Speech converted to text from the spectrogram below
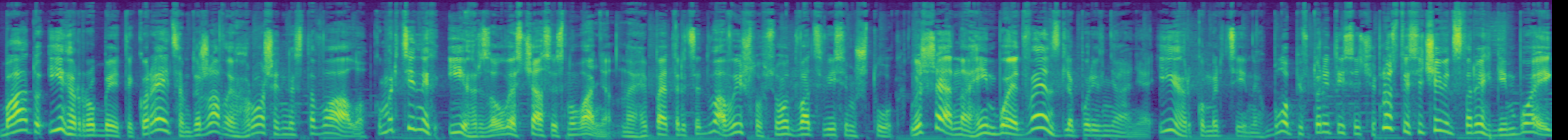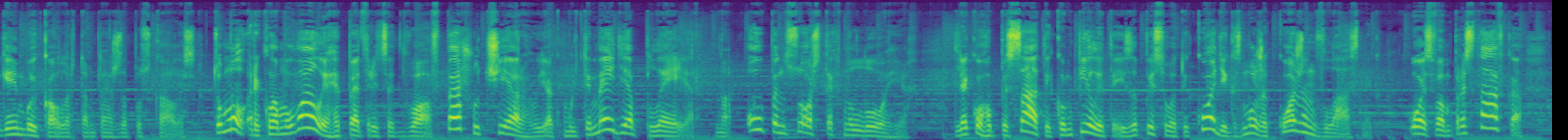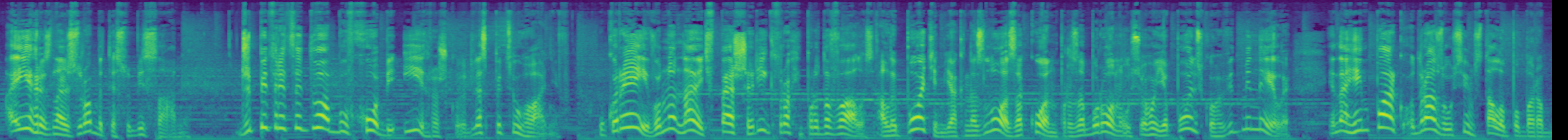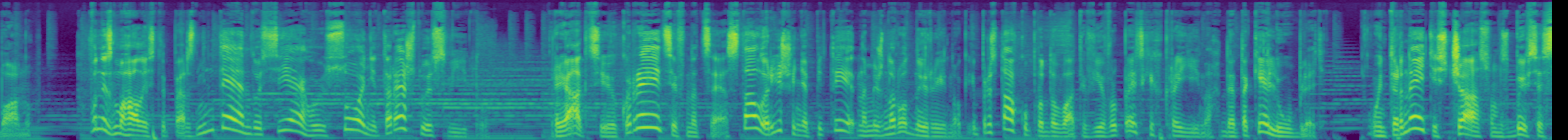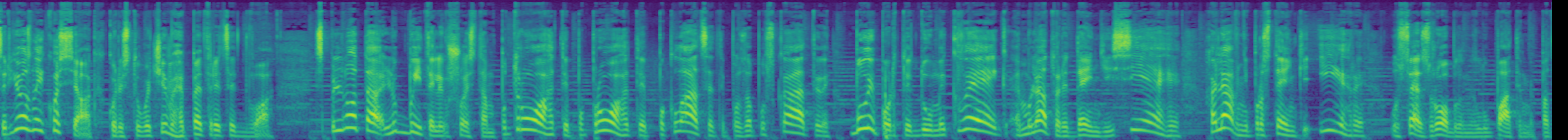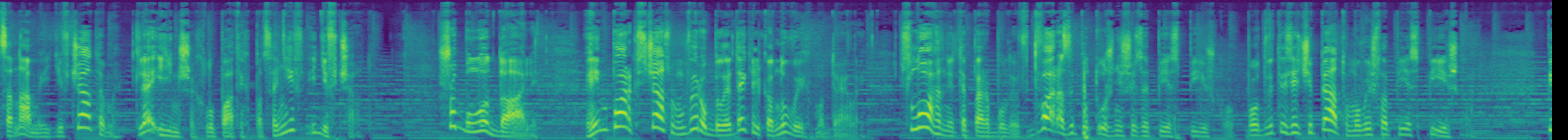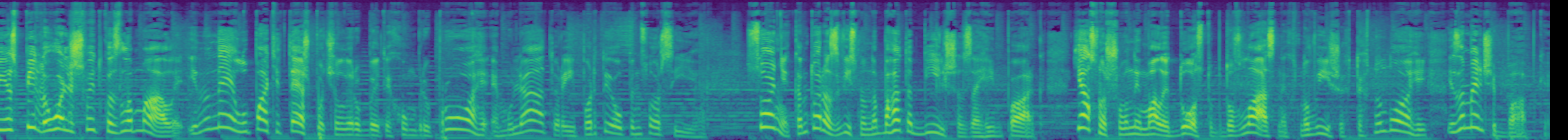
Багато ігор робити корейцям державних грошей не ставало. Комерційних ігор за увесь час існування на ГП-32 вийшло всього 28 штук. Лише на Game Boy Advance для порівняння ігор комерційних було півтори тисячі, плюс тисячі від старих Game Boy і Game Boy Color там теж запускались. Тому рекламували ГП-32 в першу чергу як мультимедіа плеєр на open source технологіях, для кого писати, компілити і записувати кодік зможе кожен власник. Ось вам приставка, а ігри, знаєш, зробите собі самі. GP32 був хобі-іграшкою для спецюганів. У Кореї воно навіть в перший рік трохи продавалось, але потім, як назло, закон про заборону усього японського відмінили, і на геймпарк одразу усім стало по барабану. Вони змагались тепер з Nintendo, Sega, Sony та рештою світу. Реакцією корейців на це стало рішення піти на міжнародний ринок і приставку продавати в європейських країнах, де таке люблять. У інтернеті з часом збився серйозний косяк користувачів ГП-32. Спільнота любителів щось там потрогати, попрогати, поклацати, позапускати. Були порти Doom і Quake, емулятори Денді і Sega, халявні простенькі ігри, усе зроблене лупатими пацанами і дівчатами для інших лупатих пацанів і дівчат. Що було далі? Геймпарк з часом виробили декілька нових моделей. Слогани тепер були в два рази потужніші за PSP-шку, бо в 2005-му вийшла PSP-шка. PSP доволі швидко зламали, і на неї лупаті теж почали робити хомбрю проги, емулятори і порти source ігор. Sony контора, звісно, набагато більша за геймпарк. Ясно, що вони мали доступ до власних новіших технологій і за менші бабки.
